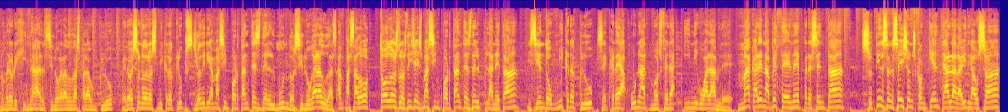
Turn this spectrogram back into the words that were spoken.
Nombre original, sin lugar a dudas, para un club, pero es uno de los microclubs, yo diría, más importantes del mundo. Sin lugar a dudas, han pasado todos los DJs más importantes del planeta y siendo un microclub se crea una atmósfera inigualable. Macarena BCN presenta Sutil Sensations con quien te habla David Gausa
